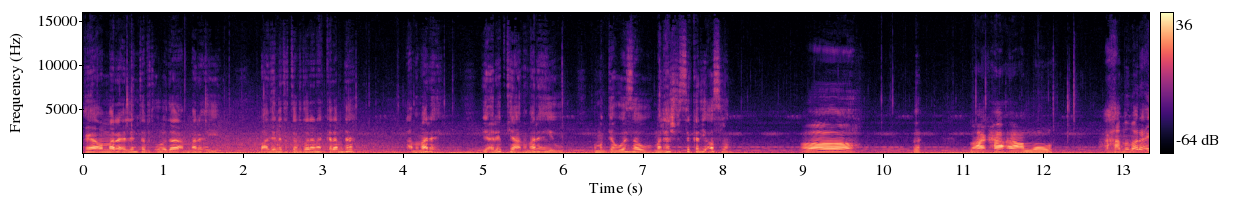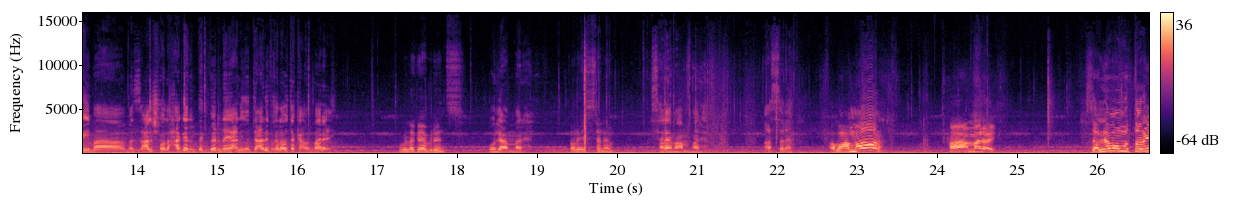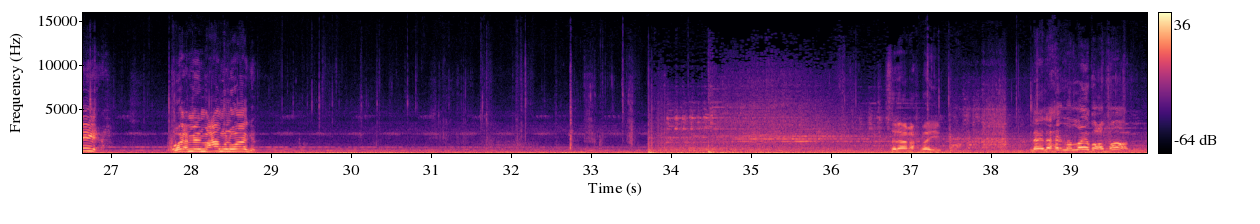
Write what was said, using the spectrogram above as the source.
إيه يا عم مرعي اللي انت بتقوله ده يا عم مرعي بعدين انت ترضى أنا الكلام ده؟ عم مرعي دي قريبتي يا عم مرعي و... ومتجوزة وملهاش في السكة دي أصلا. آه. معاك حق يا عمور يا عم مرعي ما ما تزعلش ولا حاجة ده انت كبرنا يعني وانت عارف غلاوتك يا عم مرعي بقول لك إيه يا برنس؟ قول يا عم مرعي طريق السلام. سلام يا عم مرعي مع السلامة. أبو عمار. ها يا عم مرعي سلمهم الطريق واعمل معاهم الواجب. سلام يا حبيبي لا إله إلا الله يا أبو عمار.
